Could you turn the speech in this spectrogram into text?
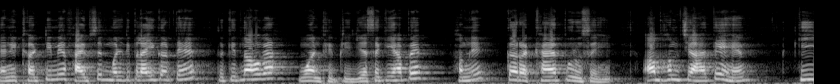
यानी थर्टी में फाइव से मल्टीप्लाई करते हैं तो कितना होगा? वन फिफ्टी जैसा कि यहाँ पे हमने कर रखा है पूर्व से ही। अब हम चाहते हैं कि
